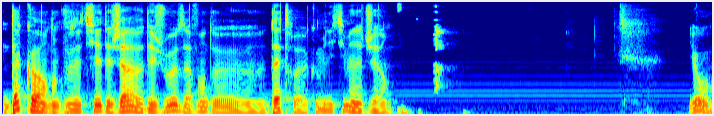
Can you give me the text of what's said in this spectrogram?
d'accord, donc vous étiez déjà euh, des joueuses avant de- d'être community manager. Yo.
